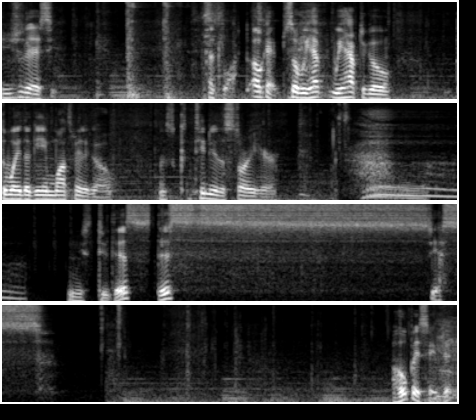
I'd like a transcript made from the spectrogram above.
Usually, I see. That's locked. Okay, so we have we have to go the way the game wants me to go. Let's continue the story here. Let me do this. This. Yes. I hope I saved it.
